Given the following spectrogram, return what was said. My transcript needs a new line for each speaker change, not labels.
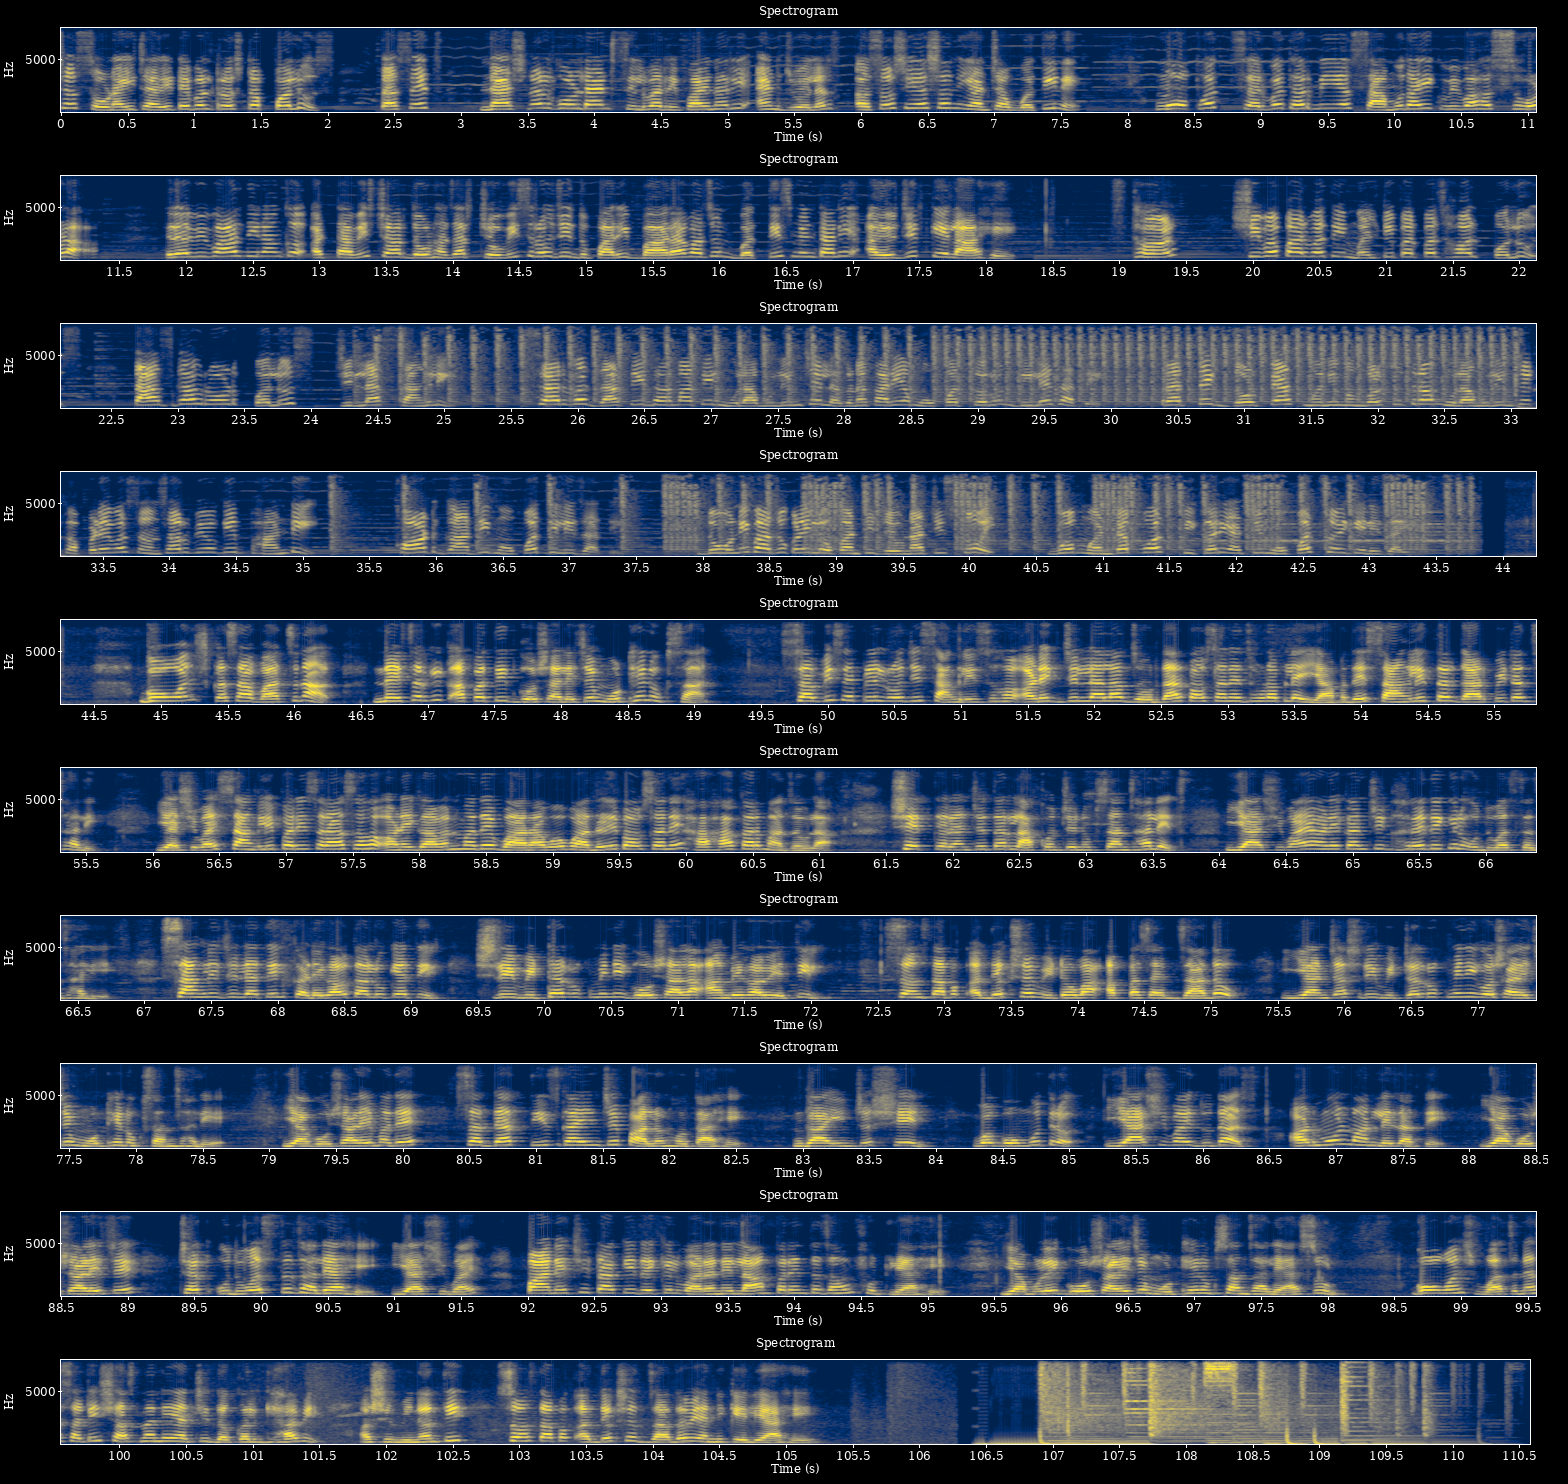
अध्यक्ष Sonai charitable trust Palus तसेच national gold and silver refinery and jewellers association यांच्या वतीने मोफत सर्वधर्मीय सामुदायिक विवाह सोहळा रविवार दिनांक अठ्ठावीस चार दोन हजार चोवीस रोजी दुपारी बारा वाजून बत्तीस मिनिटांनी आयोजित केला आहे. स्थळ Shivparvati multipurpose hall Palus Tasgaon road Palus जिल्हा सांगली. सर्व जाती धर्मातील मुलामुलींचे लग्न कार्य मोफत करून दिले जाते. प्रत्येक जोडप्यास मनी मंगळसूत्र मुलामुलींचे कपडे व संसारोपयोगी भांडी कॉट गादी मोफत दिली जाते. दोन्ही बाजूकडे लोकांची जेवणाची सोय व मंडप व स्पीकर याची मोफत सोय केली जाईल. गोवंश कसा वाचणार? नैसर्गिक आपत्तीत गोशालेचे मोठे नुकसान सव्वीस एप्रिल रोजी सांगलीसह अनेक जिल्ह्याला जोरदार पावसाने झोडपले. यामध्ये सांगलीत तर गारपीटच झाली. याशिवाय सांगली परिसरासह अनेक गावांमध्ये वारा व वादळी पावसाने हाहाकार माजवला. शेतकऱ्यांचे तर लाखोंचे नुकसान झालेच. याशिवाय अनेकांची घरे देखील उद्ध्वस्त झाली. सांगली जिल्ह्यातील कडेगाव तालुक्यातील श्री विठ्ठल रुक्मिणी गोशाला आंबेगाव येथील संस्थापक अध्यक्ष विठोबा आप्पासाहेब जाधव यांच्या श्री विठ्ठल रुक्मिणी गोशाळेचे मोठे नुकसान झाले. आहे या गोशाळेमध्ये सध्या तीस गायींचे पालन होत आहे. गायींचे शेण व गोमूत्र याशिवाय दुधास अनमोल मानले जाते. या गोशाळेचे छत उद्ध्वस्त झाले आहे. याशिवाय पाण्याची टाकी देखील वाऱ्याने लांबपर्यंत जाऊन फुटली आहे. यामुळे गोशाळेचे मोठे नुकसान झाले असून गोवंश वाचण्यासाठी शासनाने याची दखल घ्यावी अशी विनंती संस्थापक अध्यक्ष जाधव यांनी केली आहे.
